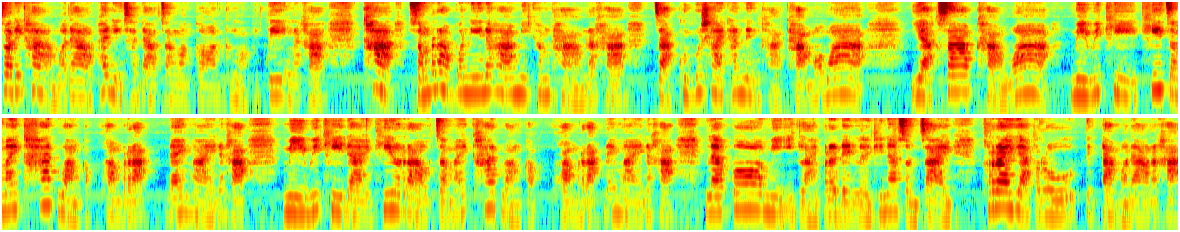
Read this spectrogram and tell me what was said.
สวัสดีค่ะหมอดาวแพทย์หญิงชันดาวจังวังกรคุณหมอพิตติ้งนะคะ ค่ะสำหรับวันนี้นะคะมีคำถามนะคะ จากคุณผู้ชายท่านหนึ่งค่ะ ถามมาว่า อยากทราบค่ะว่ามีวิธีที่จะไม่คาดหวังกับความรักได้ไหมนะคะ มีวิธีใดที่เราจะไม่คาดหวังกับความรักได้ไหมนะคะ แล้วก็มีอีกหลายประเด็นเลยที่น่าสนใจ ใครอยากรู้ติดตามหมอดาวนะคะ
